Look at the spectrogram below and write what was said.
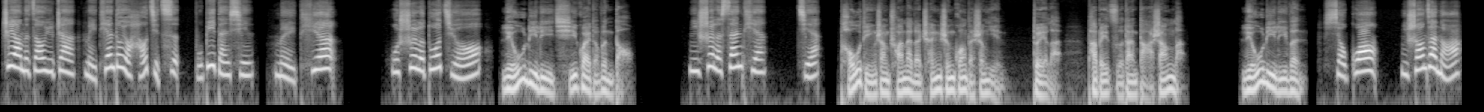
这样的遭遇战每天都有好几次，不必担心。每天，我睡了多久？”刘丽丽奇怪的问道。“你睡了三天，姐。”头顶上传来了陈生光的声音。对了，他被子弹打伤了。刘丽丽问：“小光，你伤在哪儿？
